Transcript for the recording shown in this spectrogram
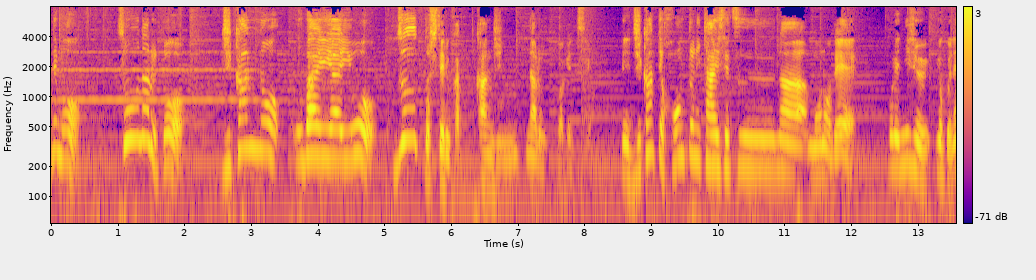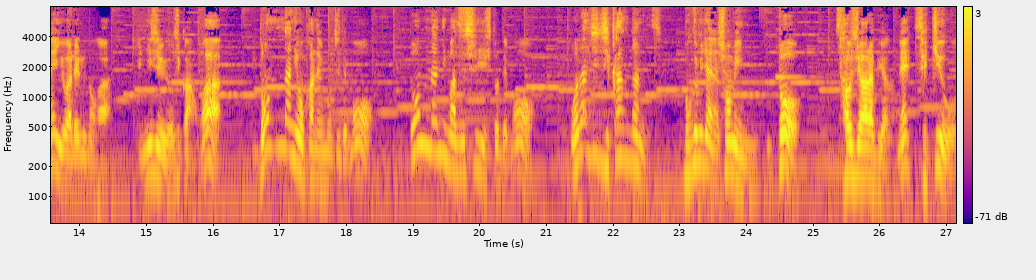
でも、そうなると、時間の奪い合いをずっとしてる感じになるわけですよ。で、時間って本当に大切なもので、これ20、よくね、言われるのが、24時間は、どんなにお金持ちでも、どんなに貧しい人でも、同じ時間なんですよ。僕みたいな庶民と、サウジアラビアのね、石油を、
